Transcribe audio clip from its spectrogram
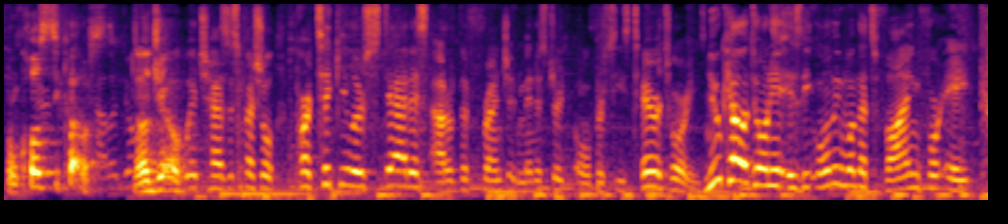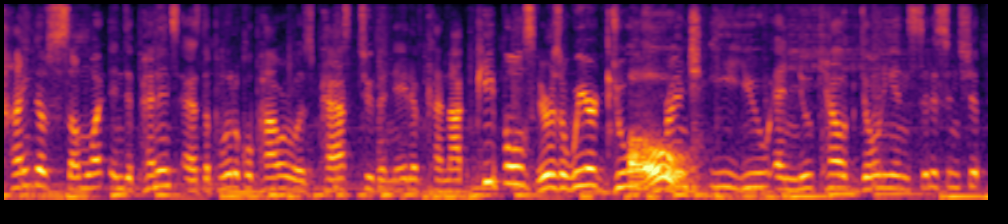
from coast to coast. No joke. Which has a special particular status out of the French administered overseas territories. New Caledonia is the only one that's vying for a kind of somewhat independence as the political power was passed to the native Kanak peoples. There is a weird dual Oh. French EU and New Caledonian citizenship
